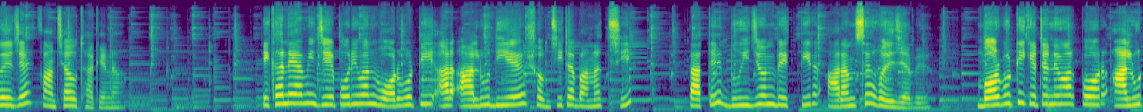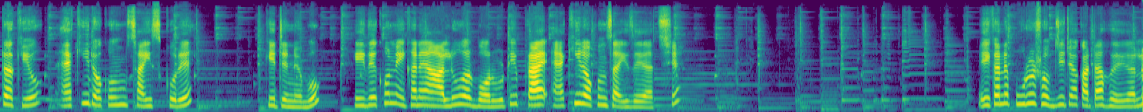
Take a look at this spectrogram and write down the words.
হয়ে যায়, কাঁচাও থাকে না। এখানে আমি যে পরিমাণ বরবটি আর আলু দিয়ে সবজিটা বানাচ্ছি তাতে দুইজন ব্যক্তির আরামসে হয়ে যাবে। বরবটি কেটে নেওয়ার পর আলুটাকেও একই রকম সাইজ করে কেটে নেব। এই দেখুন, এখানে আলু আর বরবটি প্রায় একই রকম সাইজে আছে। এখানে পুরো সবজিটা কাটা হয়ে গেল।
